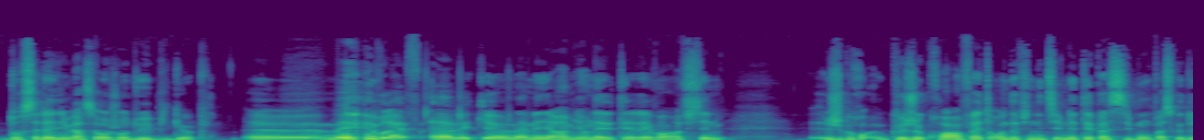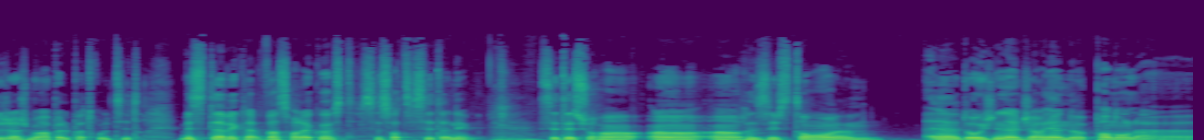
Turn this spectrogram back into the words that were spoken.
dont c'est l'anniversaire aujourd'hui, big up. Mais bref, avec ma meilleure amie, on a été allé voir un film je, que je crois en fait en définitive n'était pas si bon parce que déjà je me rappelle pas trop le titre, mais c'était avec la- Vincent Lacoste, c'est sorti cette année. C'était sur un, un, un résistant euh, euh, d'origine algérienne pendant, la,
